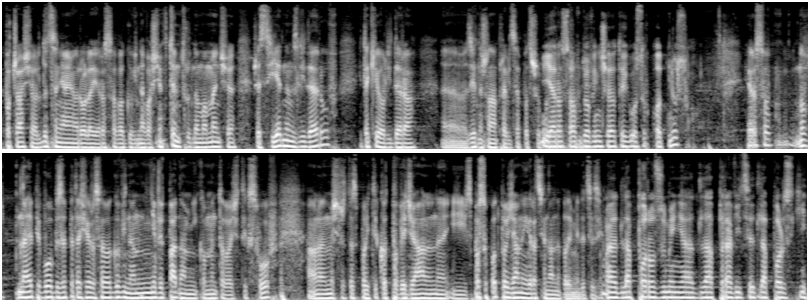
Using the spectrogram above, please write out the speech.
po czasie, ale doceniają rolę Jarosława Gowina właśnie w tym trudnym momencie, że jest jednym z liderów i takiego lidera e, Zjednoczona Prawica potrzebuje. Jarosław Gowin się do tych głosów odniósł? Jarosław, no najlepiej byłoby zapytać Jarosława Gowina. Nie wypada mi komentować tych słów, ale myślę, że to jest polityk odpowiedzialny i sposób odpowiedzialny i racjonalny podejmie decyzję. Dla porozumienia, dla prawicy, dla Polski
